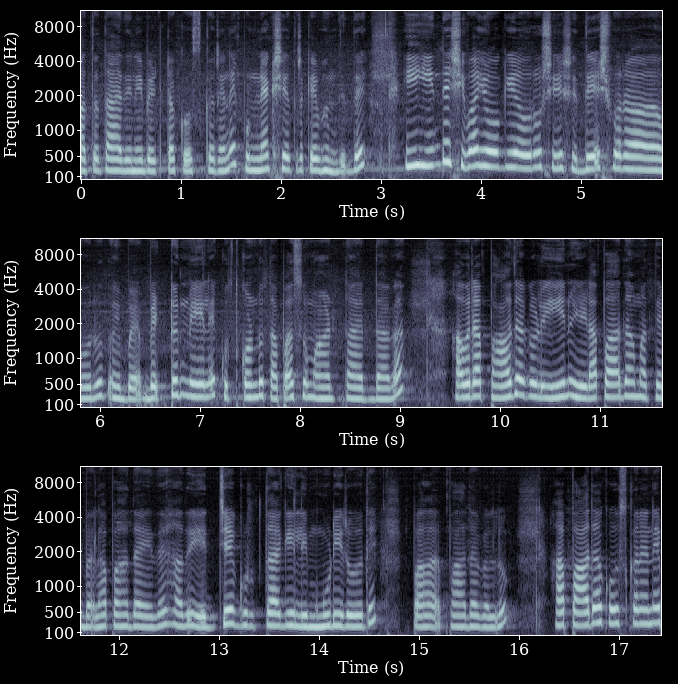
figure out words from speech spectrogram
ಹತ್ತುತ್ತಾ ಇದ್ದೀನಿ ಬೆಟ್ಟಕ್ಕೋಸ್ಕರನೇ ಪುಣ್ಯಕ್ಷೇತ್ರಕ್ಕೆ ಬಂದಿದ್ದೆ. ಈ ಹಿಂದೆ ಶಿವಯೋಗಿ ಅವರು ಶ್ರೀ ಸಿದ್ದೇಶ್ವರ ಅವರು ಬೆಟ್ಟದ ಮೇಲೆ ಕುತ್ಕೊಂಡು ತಪಸ್ಸು ಮಾಡ್ತಾ ಇದ್ದಾಗ ಅವರ ಪಾದಗಳು ಏನು ಎಡಪಾದ ಮತ್ತು ಬಲಪಾದ ಇದೆ, ಅದು ಹೆಜ್ಜೆ ಗುರುತಾಗಿ ಇಲ್ಲಿ ಮೂಡಿರೋದೇ ಪಾ ಪಾದಗಳು ಆ ಪಾದಕ್ಕೋಸ್ಕರನೇ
